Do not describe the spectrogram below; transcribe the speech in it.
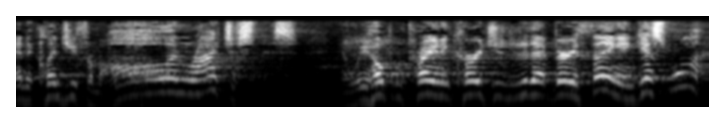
and to cleanse you from all unrighteousness. And we hope and pray and encourage you to do that very thing. And guess what?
